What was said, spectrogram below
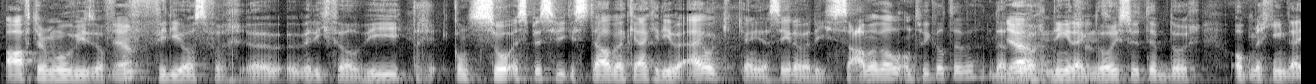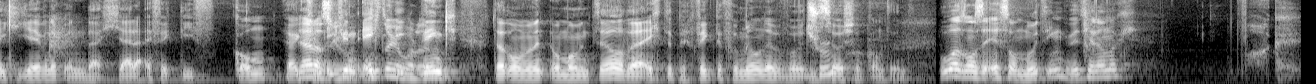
aftermovies of, Ja. of video's voor eh, weet ik veel wie. Er komt zo een specifieke stijl bij kijken die we eigenlijk, kan je dat zeggen, dat we die samen wel ontwikkeld hebben. Dat Ja, door dingen dat ik 100%. doorgestuurd heb, door opmerkingen die ik gegeven heb en dat jij dat effectief kon. Ja, ik Ja, dat vind, is ik, vind echt, ik denk dat we moment- momenteel echt de perfecte formule hebben voor die social content. Hoe was onze eerste ontmoeting? Weet je dat nog? Fuck.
